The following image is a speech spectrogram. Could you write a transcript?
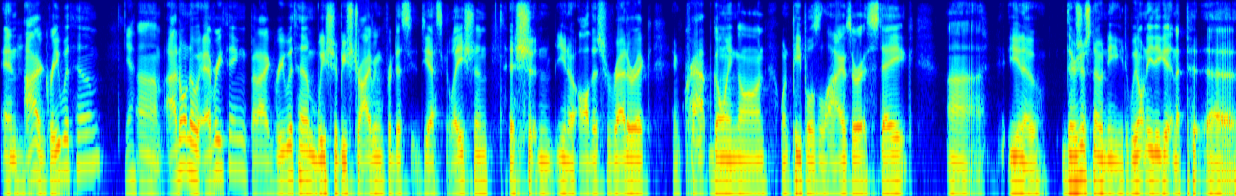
and i agree with him Yeah. um, I don't know everything, but I agree with him. We should be striving for dis- de-escalation. It shouldn't, you know, all this rhetoric and crap going on when people's lives are at stake. Uh, you know, there's just no need. We don't need to get in a uh,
